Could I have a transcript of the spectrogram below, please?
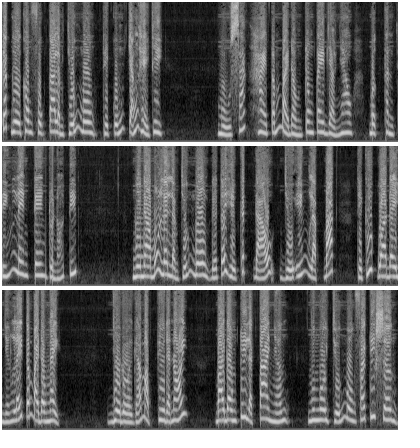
các ngươi không phục ta làm trưởng môn thì cũng chẳng hề chi. Mụ sát hai tấm bài đồng trong tay vào nhau, bật thành tiếng len ken rồi nói tiếp người nào muốn lên làm trưởng môn để tới hiệp khách đảo dự yến lạp bát, thì cứ qua đây nhận lấy tấm bài đồng này. Vừa rồi gã mọc kia đã nói, bài đồng tuy là ta nhận, nhưng ngôi trưởng môn phái tuyết sơn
